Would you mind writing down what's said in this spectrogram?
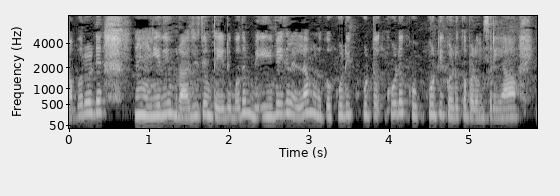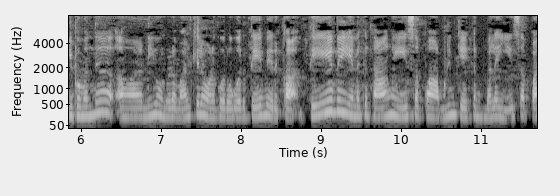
அவரோட இதையும் ராஜ்யத்தையும் ராஜ்யத்தையும் தேடும்போது இவைகள் எல்லாம் உனக்கு கூடி கூட்ட கூட கூ- கூட்டி கொடுக்கப்படும் சரியா? இப்போ வந்து நீ உன்னோட வாழ்க்கையில் உனக்கு ஒரு ஒரு தேவை இருக்கா? தேவை எனக்கு தாங்க ஏசப்பா அப்படின்னு கேட்கறது போல ஏசப்பா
